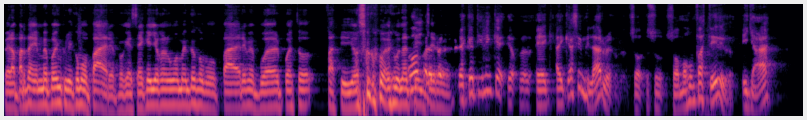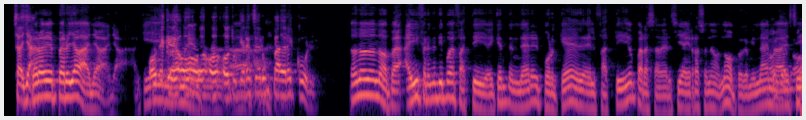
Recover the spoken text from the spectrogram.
pero aparte también me puedo incluir como padre, porque sé que yo en algún momento como padre me puedo haber puesto fastidioso como alguna teacher. Pero, es que tienen que, eh, hay que asimilarlo, somos un fastidio y ya. O sea, ya. Pero, pero ya va, ya va, ya va. Aquí o, o, tú quieres ser un padre cool. No, no, no, no, pero hay diferentes tipos de fastidio. Hay que entender el porqué del fastidio para saber si hay razones o no. Porque a mí nadie me va a decir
